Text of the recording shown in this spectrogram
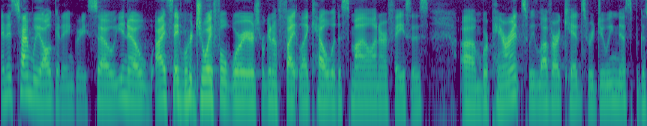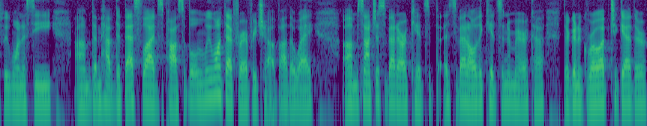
And it's time we all get angry. So, you know, I say we're joyful warriors. We're going to fight like hell with a smile on our faces. Um, we're parents. We love our kids. We're doing this because we want to see um, them have the best lives possible. And we want that for every child, by the way. Um, it's not just about our kids, it's about all the kids in America. They're going to grow up together.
